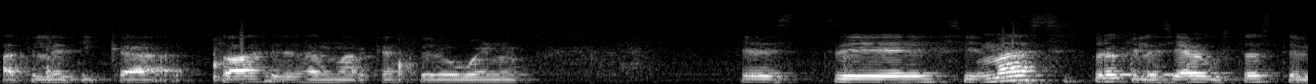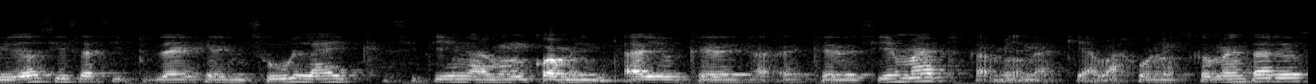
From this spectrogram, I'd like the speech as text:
Atlética todas esas marcas pero bueno. Este sin más espero que les haya gustado este video. Si es así pues dejen su like. Si tienen algún comentario que, que decirme pues también aquí abajo en los comentarios.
